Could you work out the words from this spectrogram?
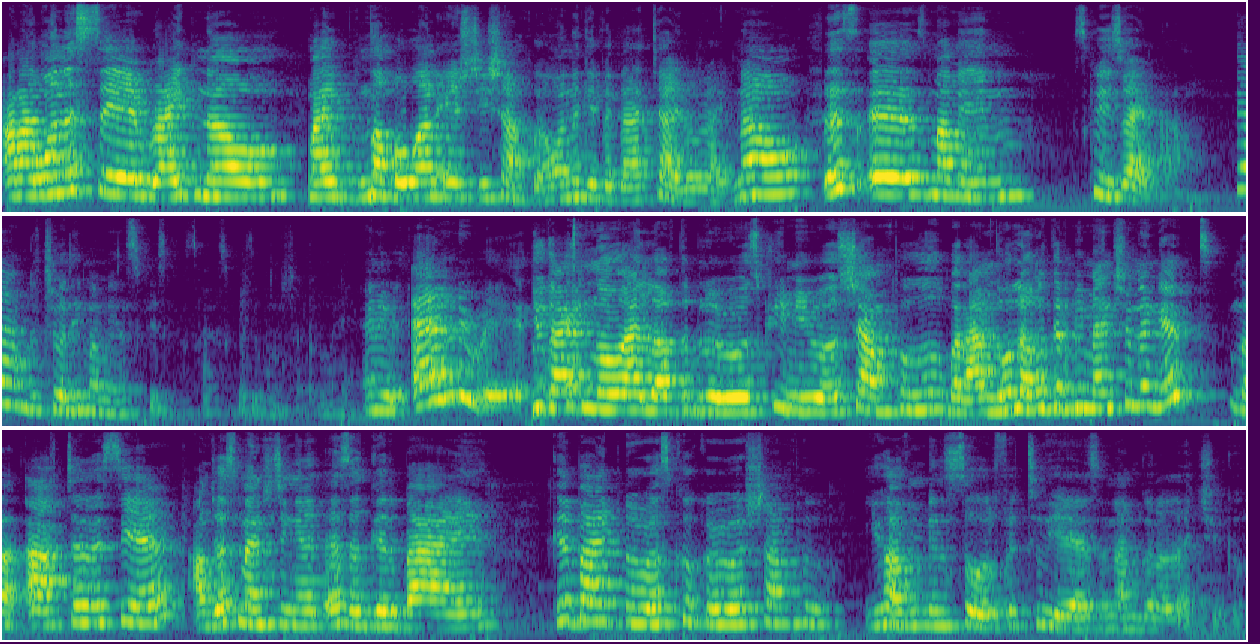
and I want to say right now my number one HG shampoo I want to give it that title right now this is my main squeeze right now yeah, literally my main squeeze because I squeeze it when shampoo my hair. Anyway, anyway, you guys know I love the Blue Rose Creamy Rose shampoo, but I'm no longer going to be mentioning it. Not after this year. I'm just mentioning it as a goodbye. Goodbye Blue Rose Cocoa Rose shampoo. You haven't been sold for two years and I'm going to let you go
